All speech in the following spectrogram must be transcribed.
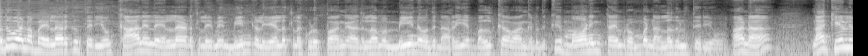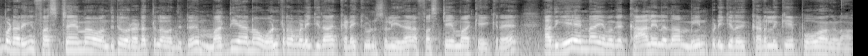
பொதுவாக நம்ம எல்லாருக்கும் தெரியும் காலையில் எல்லா இடத்துலையுமே மீன்கள் ஏலத்தில் கொடுப்பாங்க. அது இல்லாமல் மீனை வந்து நிறைய பல்காக வாங்குறதுக்கு மார்னிங் டைம் ரொம்ப நல்லதுன்னு தெரியும். ஆனால் நான் கேள்விப்பட்ட வரைக்கும் ஃபஸ்ட் டைமாக வந்துட்டு ஒரு இடத்துல வந்துட்டு மத்தியானம் ஒன்றரை மணிக்கு தான் கிடைக்கும்னு சொல்லி தான் நான் ஃபஸ்ட் டைமாக கேட்குறேன். அது ஏன்னா இவங்க காலையில் தான் மீன் பிடிக்கிறது கடலுக்கே போவாங்களாம்.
